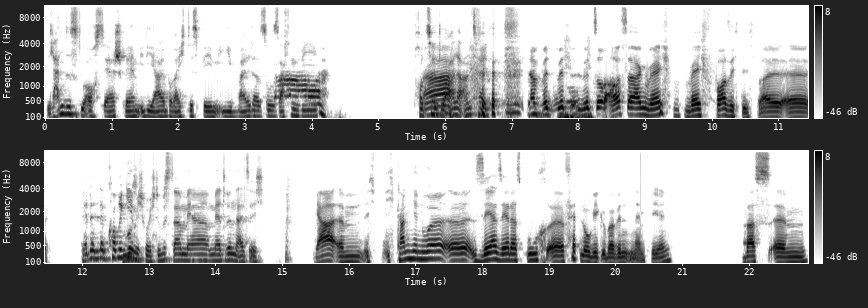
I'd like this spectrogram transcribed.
landest du auch sehr schwer im Idealbereich des BMI, weil da so Sachen ah. wie prozentuale ah. Anteil. da mit, mit, mit so Aussagen wäre ich, wär ich vorsichtig, weil. Äh, ja, dann, dann korrigier mich ruhig, du bist da mehr, mehr drin als ich. Ja, ähm, ich, ich kann hier nur äh, sehr, sehr das Buch äh, Fettlogik überwinden empfehlen. Was ähm,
